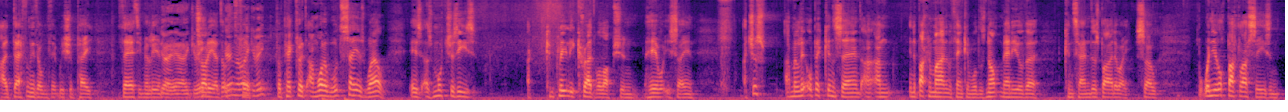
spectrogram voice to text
I definitely don't think we should pay 30 million. Yeah, yeah, I agree. Sorry, I don't Yeah, no, for, I agree. for Pickford. And what I would say as well is, as much as he's a completely credible option, hear what you're saying. I just, I'm a little bit concerned. I, I'm in the back of my mind, I'm thinking, well, there's not many other contenders, by the way. So, but when you look back last season,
